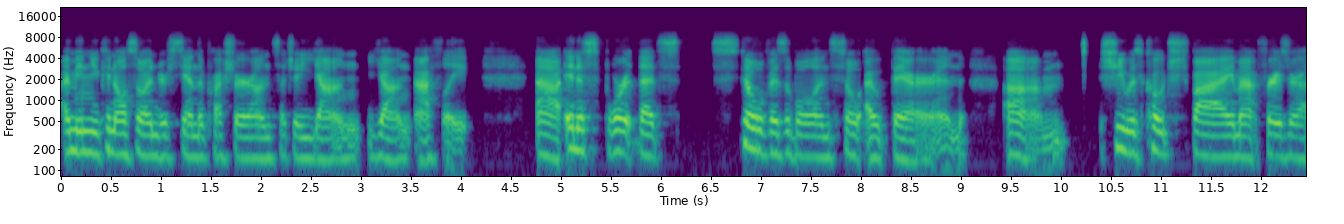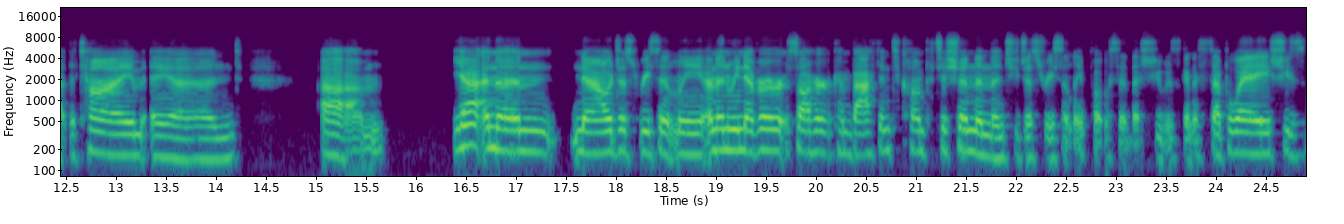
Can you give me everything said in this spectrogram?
I mean, you can also understand the pressure on such a young, young athlete uh, in a sport that's so visible and so out there. And um, she was coached by Mat Fraser at the time, and um, yeah, and then now just recently, and then we never saw her come back into competition. And then she just recently posted that she was going to step away. She's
